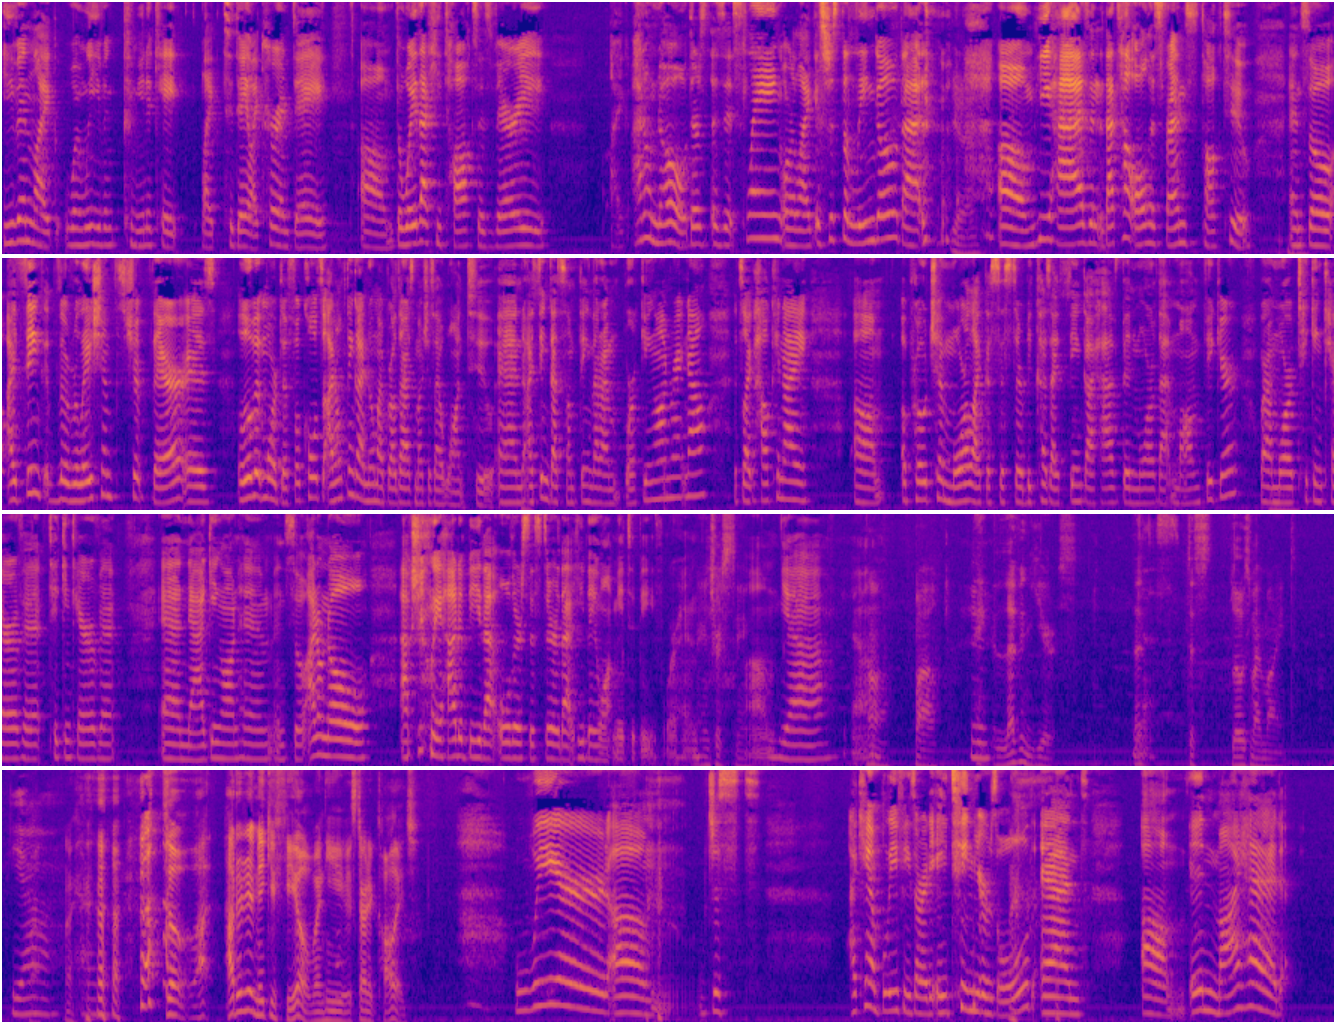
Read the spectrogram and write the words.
even like when we even communicate like today, like current day, um, the way that he talks is very like I don't know. There's is it slang or like it's just the lingo that yeah. um, he has, and that's how all his friends talk too. And so I think the relationship there is a little bit more difficult. So I don't think I know my brother as much as I want to, and I think that's something that I'm working on right now. It's like how can I um, approach him more like a sister because I think I have been more of that mom figure where I'm more taking care of it, taking care of it, and nagging on him. And so I don't know actually how to be that older sister that he may want me to be for him. Interesting. Um, yeah, yeah. Oh, wow. Mm. 11 years. That yes. just blows my mind. Yeah. Wow. Okay. so, how did it make you feel when he started college? Weird. Um, just I can't believe he's already 18 years old, and um, in my head,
